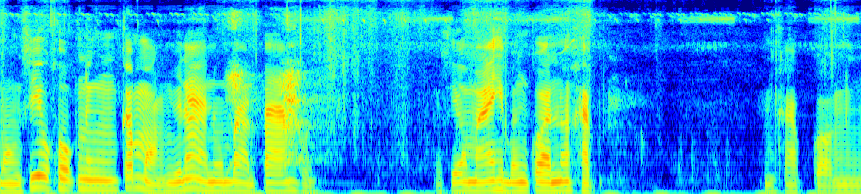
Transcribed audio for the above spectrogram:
มองซิวโคกหนึ่งก็มองอยู่หน้านุ่มบานปลาผมก็สิเอาไม้ให้บิ่งก่อนเนาะครับ นะครับกล่องหนึ่ง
